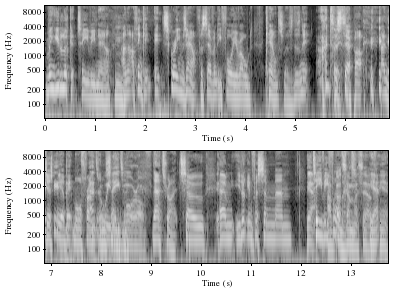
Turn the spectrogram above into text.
I mean, you look at TV now, Hmm. and I think it, it screams out for 74 year old councillors, doesn't it? I'd to say so. step up and just be a bit more front That's and what we need centre. more of. That's right. So um, you're looking for some um, Yeah, TV I've formats. got some myself. Yeah. Yeah,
